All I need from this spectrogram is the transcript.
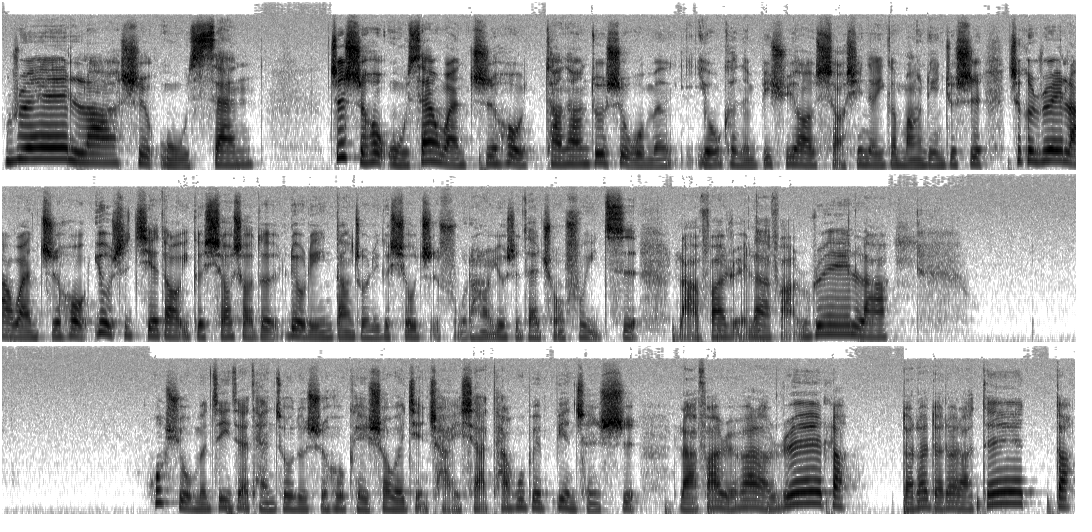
瑞拉是五三。这时候五三完之后，常常都是我们有可能必须要小心的一个盲点，就是这个瑞拉完之后，又是接到一个小小的六连音当中的一个休止符，然后又是再重复一次拉发瑞拉发瑞拉。或许我们自己在弹奏的时候，可以稍微检查一下，它会不会变成是拉发瑞发拉瑞拉哒哒哒哒哒哒哒。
